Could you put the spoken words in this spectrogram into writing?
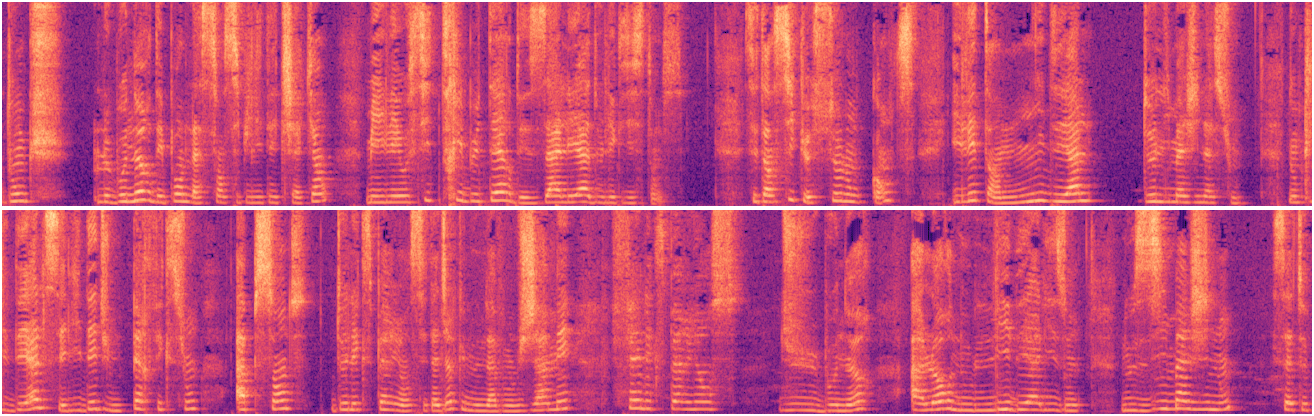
Donc, le bonheur dépend de la sensibilité de chacun, mais il est aussi tributaire des aléas de l'existence. C'est ainsi que, selon Kant, il est un idéal de l'imagination. Donc l'idéal, c'est l'idée d'une perfection absente de l'expérience, c'est-à-dire que nous n'avons jamais fait l'expérience du bonheur, alors nous l'idéalisons, nous imaginons cette,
